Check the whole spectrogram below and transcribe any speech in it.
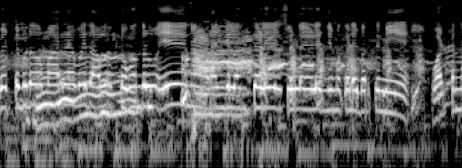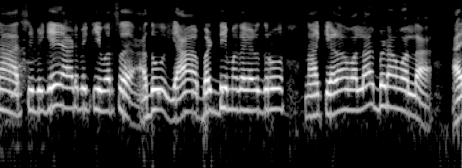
ಬಿಟ್ಟು ಬಿಡು ಅವ್ರು ತಗೊಂಡ್ರು. ಏನ ಆಡಂಗಿಲ್ಲ ಅಂತೇಳಿ ಸುಳ್ಳು ಹೇಳಿ ನಿಮ್ಮ ಕಡೆ ಬರ್ತೀನಿ. ಒಟ್ಟ ನಾ ಆರ್ ಸಿ ಬಿಗೆ ಆಡ್ಬೇಕು ಈ ವರ್ಷ. ಅದು ಯಾ ಬಡ್ಡಿ ಮಗ ಹೇಳಿದ್ರು ನಾ ಕೇಳವಲ್ಲ ಬಿಡವಲ್ಲ. ಐ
